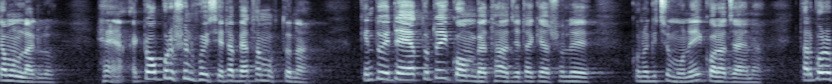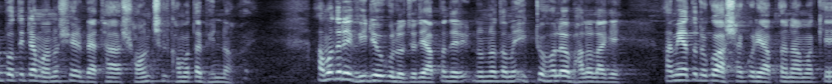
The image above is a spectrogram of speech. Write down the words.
কেমন লাগল? হ্যাঁ একটা অপারেশন হয়েছে, এটা ব্যথামুক্ত না। কিন্তু এটা এতটাই কম ব্যথা যেটাকে আসলে কোনো কিছু মনেই করা যায় না। তারপরে প্রতিটা মানুষের ব্যথা সহনশীল ক্ষমতা ভিন্ন হয়। আমাদের এই ভিডিওগুলো যদি আপনাদের ন্যূনতম একটু হলেও ভালো লাগে, আমি এতটুকু আশা করি আপনারা আমাকে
